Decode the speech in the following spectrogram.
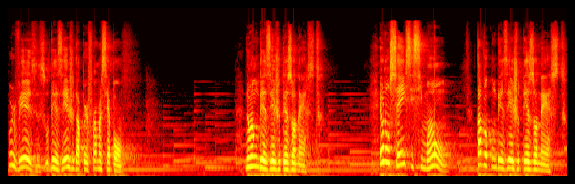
Por vezes, o desejo da performance é bom. Não é um desejo desonesto. Eu não sei se Simão estava com um desejo desonesto.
